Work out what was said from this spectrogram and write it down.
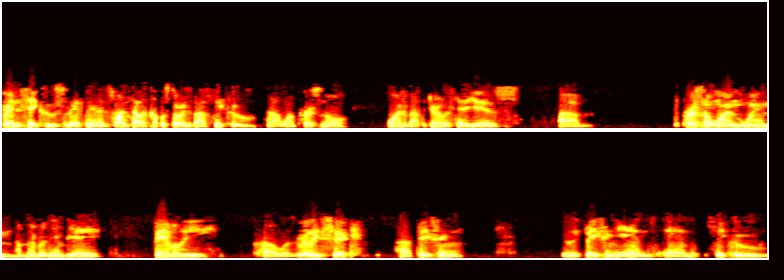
friend of Sekou Smith, and I just want to tell a couple stories about Sekou, uh, one personal, one about the journalist that he is. Um, personal one when a member of the NBA family uh, was really sick, uh, facing really facing the end, and Sekou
